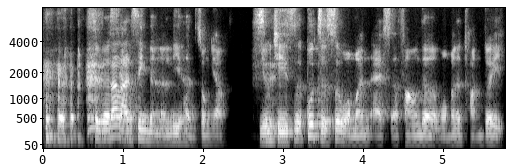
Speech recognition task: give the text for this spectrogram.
这个相信的能力很重要，尤其是不只是我们 as a founder，我们的团队，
